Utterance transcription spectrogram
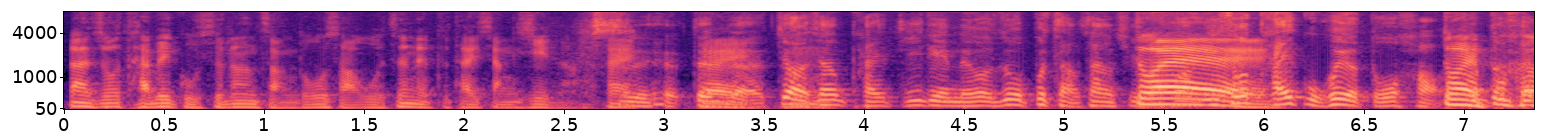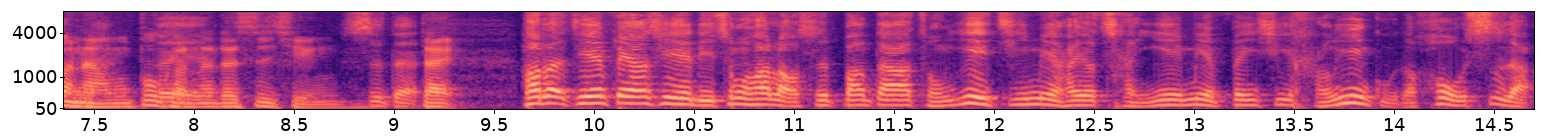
那时候台北股市能涨多少，我真的不太相信啊。是，真的，就好像台积电能够如果不涨上去，对，你说台股会有多好？对，不可能，不可能的事情。是的，对。好的，今天非常谢谢李春华老师帮大家从业绩面还有产业面分析航运股的后市啊。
